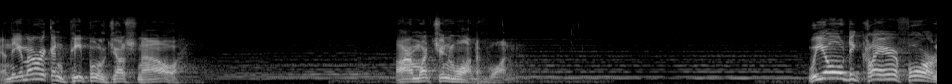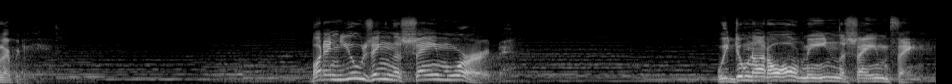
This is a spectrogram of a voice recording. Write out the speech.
And the American people just now are much in want of one. We all declare for liberty. But in using the same word, we do not all mean the same thing.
